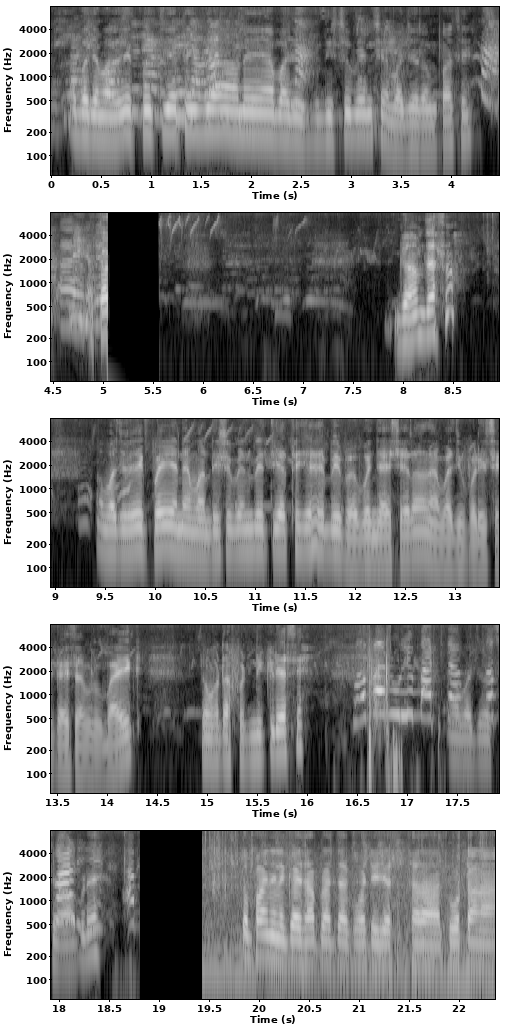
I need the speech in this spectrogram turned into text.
આ બાજુ અમારા એક પતિયા થઈ ગયા અને આ બાજુ દિશુબેન છે બાજુ રંપા છે. ગામ જાશો? આ બાજુ એક ભાઈ અને અમારા દિશુબેન બે તૈયાર થઈ જશે બે ભાઈ બન જાય છે અને આ બાજુ પડી છે કાંઈ આપણું બાઇક તો ફટાફટ નીકળ્યા છે. આ બાજુ છે આપણે. તો ફાઇનલી ગાઈસ આપણે અત્યારે પહોંચી જશે સારા ટોટાણા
